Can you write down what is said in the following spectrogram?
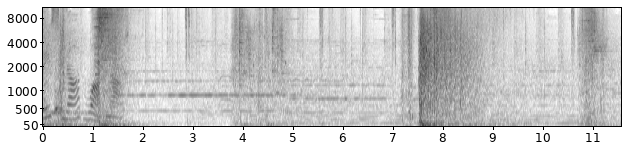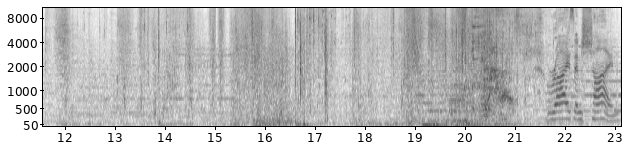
Waste not, want not. Rise and shine.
